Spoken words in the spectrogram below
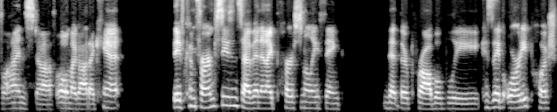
fun stuff. Oh my god, I can't. They've confirmed season seven, and I personally think that they're probably because they've already pushed.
